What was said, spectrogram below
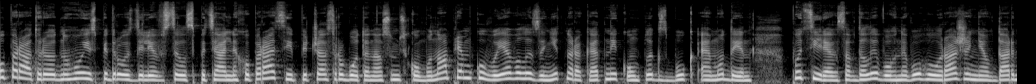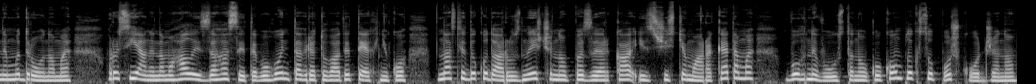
Оператори одного із підрозділів сил спеціальних операцій під час роботи на сумському напрямку виявили зенітно-ракетний комплекс БУК М1. По цілях завдали вогневого ураження вдарними дронами. Росіяни намагались загасити вогонь та врятувати техніку. Внаслідок удару знищено ПЗРК із шістьома ракетами. Вогневу установку комплексу пошкоджено.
